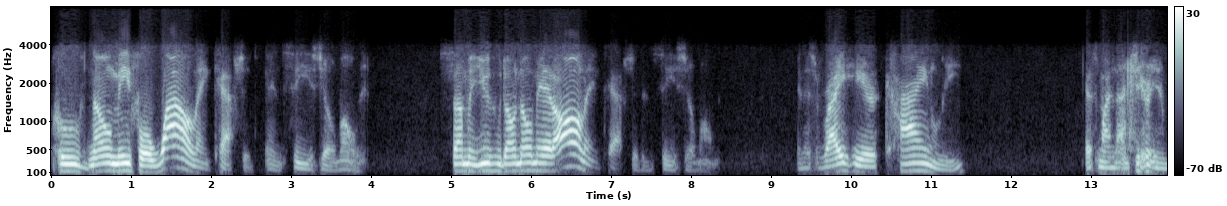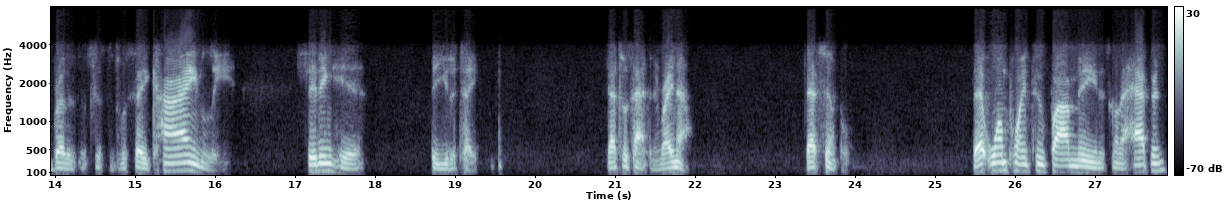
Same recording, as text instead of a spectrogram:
who've known me for a while ain't captured and seized your moment. Some of you who don't know me at all ain't captured and seized your moment. And it's right here, kindly, as my Nigerian brothers and sisters would say, kindly sitting here for you to take. That's what's happening right now. That's simple. That 1.25 million is going to happen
